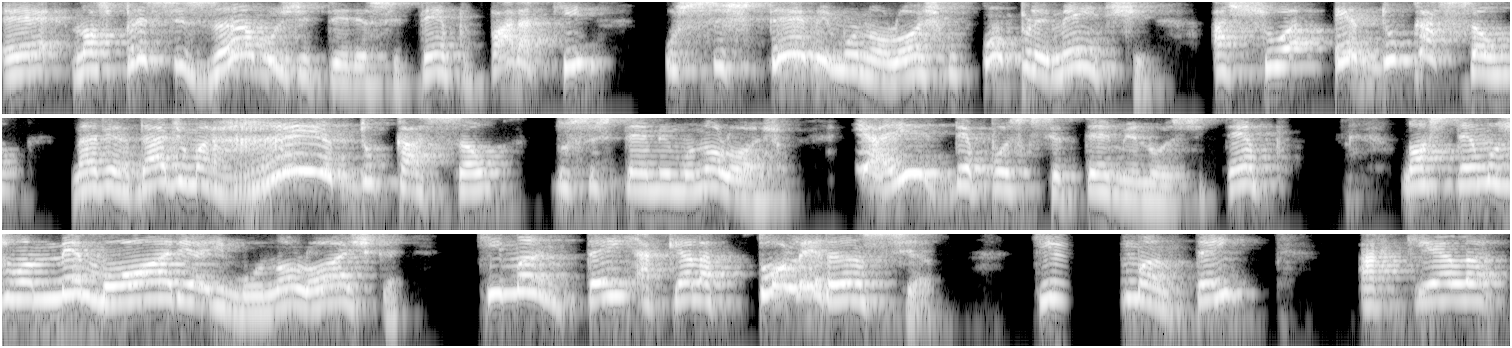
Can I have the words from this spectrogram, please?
é, nós precisamos de ter esse tempo para que o sistema imunológico complemente a sua educação. Na verdade, uma reeducação do sistema imunológico. E aí, depois que você terminou esse tempo, nós temos uma memória imunológica que mantém aquela tolerância, que mantém aquela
